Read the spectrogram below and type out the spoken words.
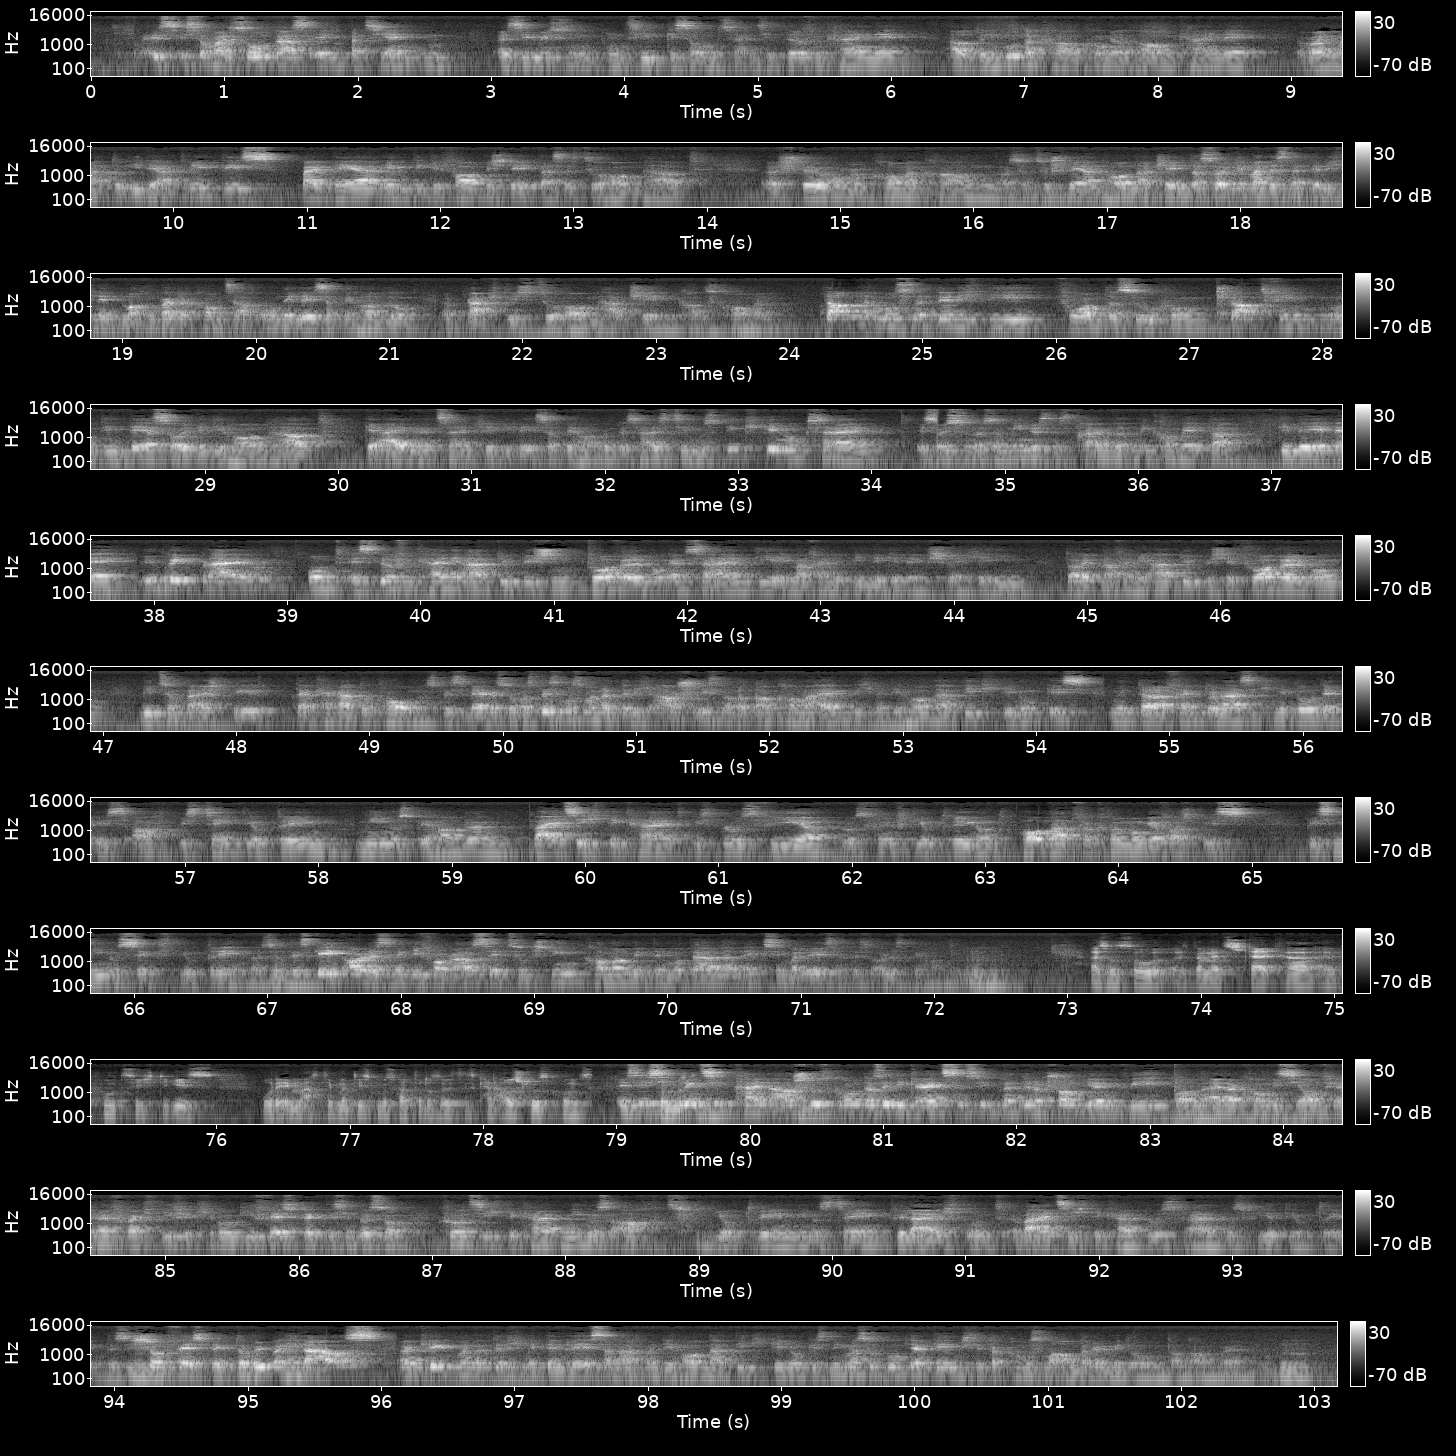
Es ist einmal so, dass eben Patienten, äh, sie müssen im Prinzip gesund sein. Sie dürfen keine Autoimmunerkrankungen haben, keine rheumatoide Arthritis, bei der eben die Gefahr besteht, dass es zu Hornhaut Störungen kommen kann, also zu schweren Hornhautschäden. Da sollte man das natürlich nicht machen, weil da kommt es auch ohne Laserbehandlung äh, praktisch zu Hornhautschäden kann es kommen. Dann muss natürlich die Voruntersuchung stattfinden und in der sollte die Hornhaut geeignet sein für die Laserbehandlung. Das heißt, sie muss dick genug sein. Es müssen also mindestens 300 Mikrometer Gewebe übrig bleiben und es dürfen keine atypischen Vorwölbungen sein, die eben auf eine Bindegewebsschwäche hindeuten, auf eine atypische Vorwölbung wie zum Beispiel der Keratokonus. Das wäre sowas. Das muss man natürlich ausschließen, aber dann kann man eigentlich, wenn die Hornhaut dick genug ist, mit der Femtolasik-Methode bis 8 bis 10 Dioptrien minus behandeln, Weitsichtigkeit bis plus 4, plus 5 Dioptrien und Hornhautverkrümmung ja fast bis bis minus 6 Dioptrien. Also mhm. das geht alles. Wenn die Voraussetzung stimmt, kann man mit dem modernen Exima-Laser das alles behandeln. Mhm. Also so, wenn man jetzt stärker äh, kurzsichtig ist, oder eben Astigmatismus hat oder so, ist das kein Ausschlussgrund. Es ist im Prinzip kein Ausschlussgrund, also die Grenzen sind natürlich schon irgendwie von einer Kommission für refraktive Chirurgie festgelegt. Das sind also Kurzsichtigkeit minus 8 Dioptrien, minus 10 vielleicht und Weitsichtigkeit plus 3, plus 4 Dioptrien. Das ist mhm. schon festgelegt. Darüber hinaus äh, kriegt man natürlich mit dem Lasern, auch wenn die Hornhaut dick genug ist, nicht mehr so gute Ergebnisse, da muss man andere Methoden dann anwenden. Mhm.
